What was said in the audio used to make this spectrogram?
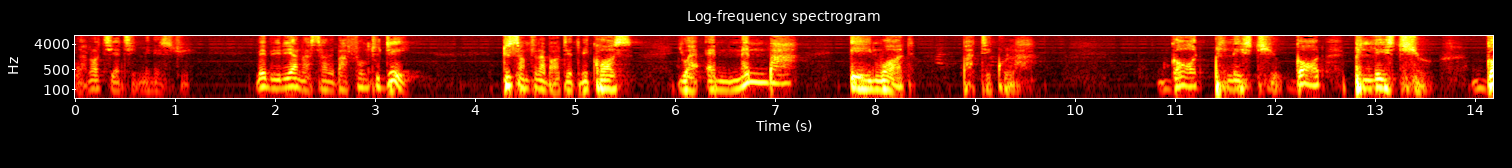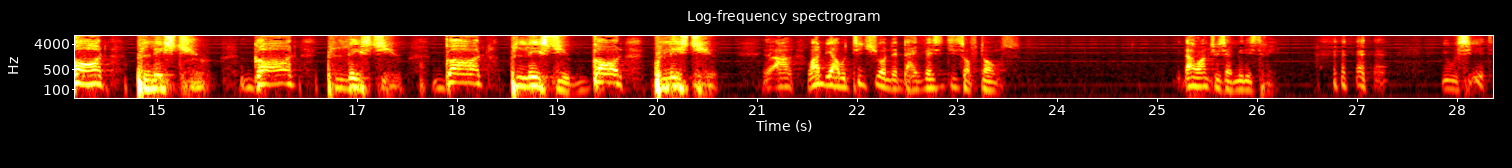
You are not yet in ministry. Maybe you didn't understand it, but from today, do something about it because you are a member in what? Particular. God placed you. God placed you. God placed you. God placed you. God placed you. God placed you. Uh, one day I will teach you on the diversities of tongues. That one too is a ministry. you will see it.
